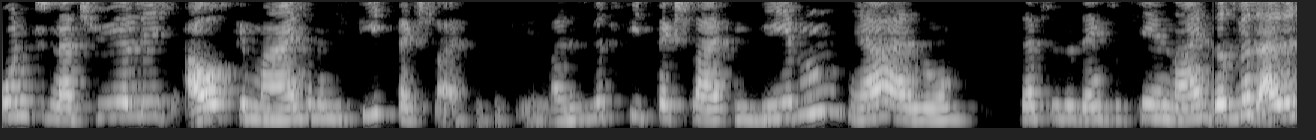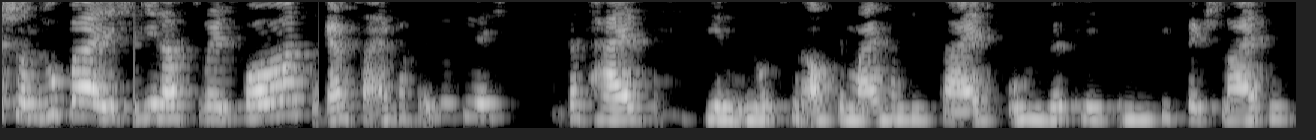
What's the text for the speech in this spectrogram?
und natürlich auch gemeinsam in die Feedback-Schleifen zu gehen, weil es wird Feedback-Schleifen geben, ja, also selbst wenn du denkst, okay, nein, das wird alles schon super, ich gehe da straight forward, ganz so einfach ist es nicht. Das heißt, wir nutzen auch gemeinsam die Zeit, um wirklich in die Feedback-Schleifen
